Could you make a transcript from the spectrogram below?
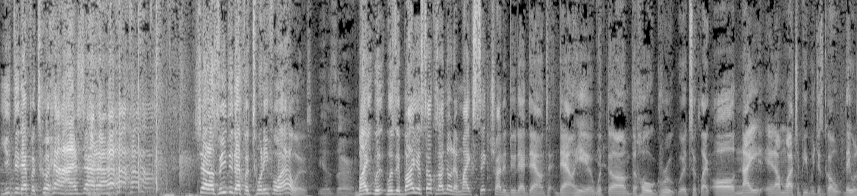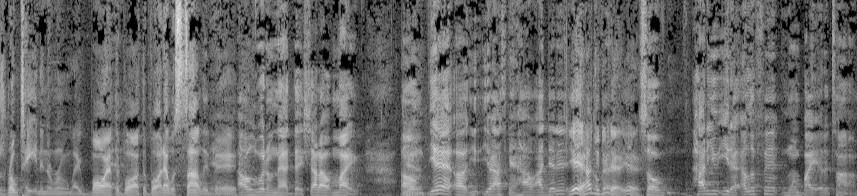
you did that for 20 Shout out. Shout out. So you did that for 24 hours. Yes, sir. By, was, was it by yourself? Because I know that Mike Sick tried to do that down down here with um, the whole group, where it took like all night, and I'm watching people just go. They was rotating in the room, like bar after bar after bar. That was solid, man. I was with him that day. Shout out Mike. Um, yeah, uh, you, you're asking how I did it? Yeah, how'd you do that? Yeah. So, how do you eat an elephant one bite at a time?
